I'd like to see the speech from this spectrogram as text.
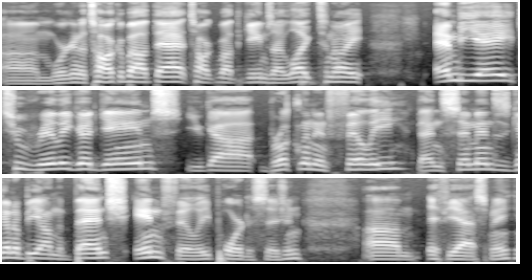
Um, we're going to talk about that, talk about the games I like tonight. NBA, two really good games. You got Brooklyn and Philly. Ben Simmons is going to be on the bench in Philly. Poor decision, um, if you ask me.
